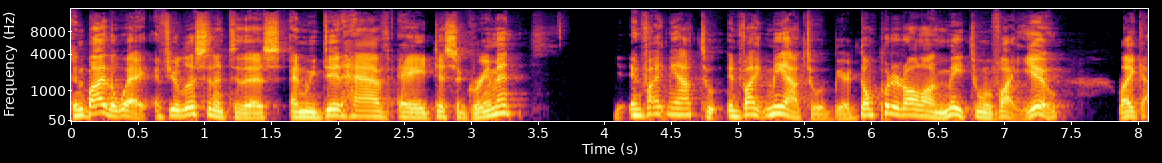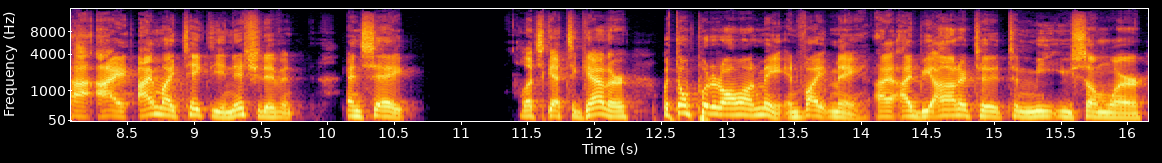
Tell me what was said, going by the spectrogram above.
And by the way, if you're listening to this and we did have a disagreement, invite me out to invite me out to a beer. Don't put it all on me to invite you. Like I I, I might take the initiative and and say, let's get together, but don't put it all on me. Invite me. I, would be honored to to meet you somewhere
